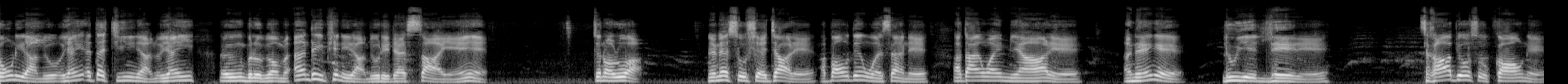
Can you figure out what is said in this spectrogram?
တုံးနေတာမျိုးအရင်အသက်ကြီးနေတာမျိုးအရင်ဘယ်လိုပြောမလဲအန်တိတ်ဖြစ်နေတာမျိုးတွေတက်စရင်ကျွန်တော်တို့ကနည်းနည်း social ကြတယ်အပေါင်းအသင်းဝင်ဆန့်တယ်အတိုင်းဝိုင်းများတယ်အနှဲငယ် လူရည်လဲတယ်စကားပြောဆိုကောင်းတယ်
